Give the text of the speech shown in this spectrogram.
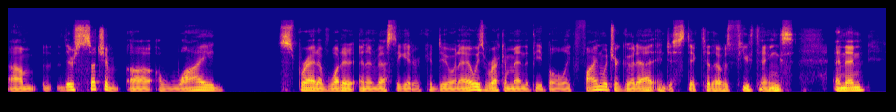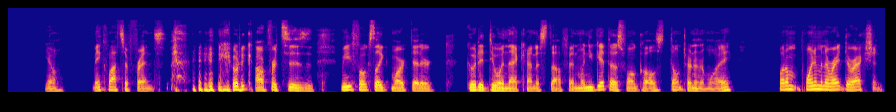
Um, there's such a, a, a wide spread of what a, an investigator could do, and I always recommend to people like find what you're good at and just stick to those few things, and then you know make lots of friends go to conferences and meet folks like mark that are good at doing that kind of stuff and when you get those phone calls don't turn them away point them, point them in the right direction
